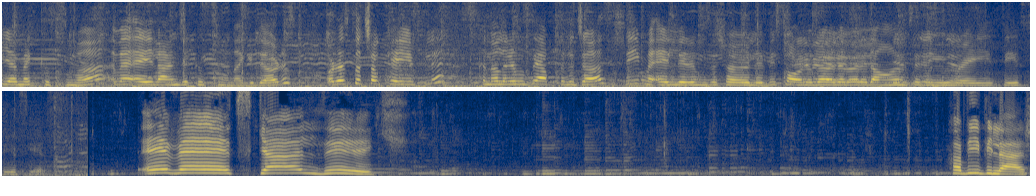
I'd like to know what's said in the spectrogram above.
yemek kısmı ve eğlence kısmına gidiyoruz. Orası da çok keyifli. Kınalarımızı yaptıracağız. Değil mi? Ellerimizi şöyle bir sonra böyle böyle dans ediyoruz. Yes, yes, yes. Evet, geldik. Habibiler.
